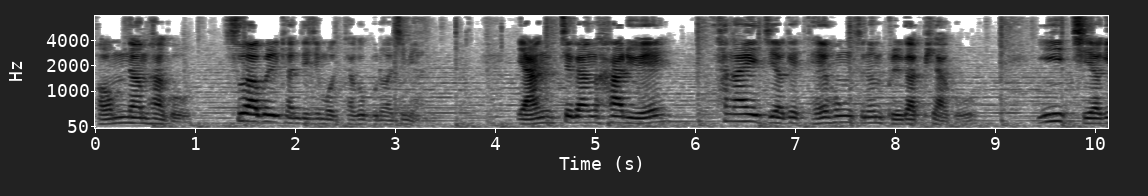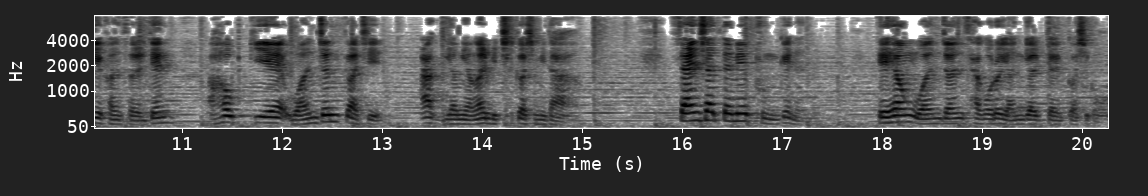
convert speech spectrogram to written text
범람하고 수압을 견디지 못하고 무너지면 양쯔강 하류의 상하이 지역의 대홍수는 불가피하고 이 지역에 건설된 9기의 원전까지 악영향을 미칠 것입니다. 산샤댐의 붕괴는 대형 원전 사고로 연결될 것이고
